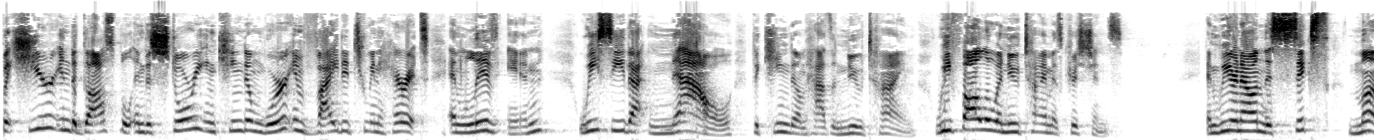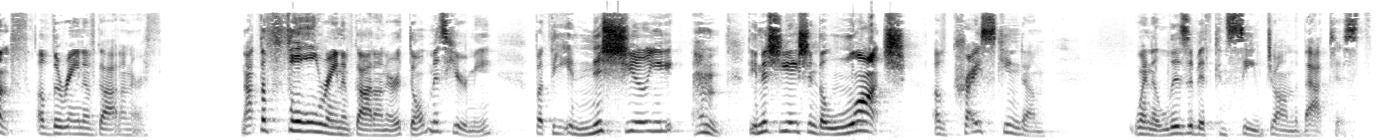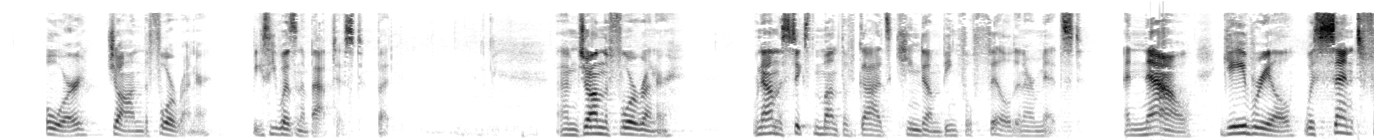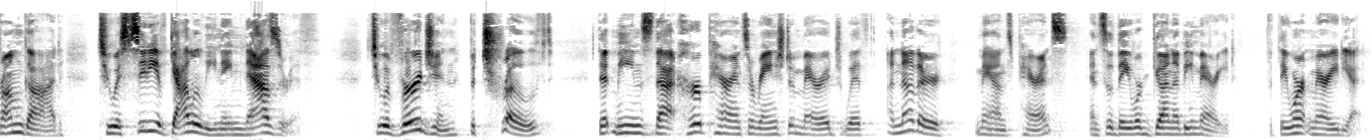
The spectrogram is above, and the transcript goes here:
But here in the gospel, in the story and kingdom we're invited to inherit and live in, we see that now the kingdom has a new time. We follow a new time as Christians. And we are now in the sixth month of the reign of God on earth. Not the full reign of God on earth, don't mishear me, but the, initiate, the initiation, the launch of Christ's kingdom when Elizabeth conceived John the Baptist, or John the Forerunner, because he wasn't a Baptist, but um, John the Forerunner. We're now in the sixth month of God's kingdom being fulfilled in our midst. And now Gabriel was sent from God to a city of Galilee named Nazareth to a virgin betrothed that means that her parents arranged a marriage with another man's parents, and so they were gonna be married, but they weren't married yet.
